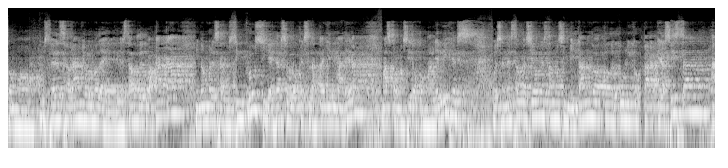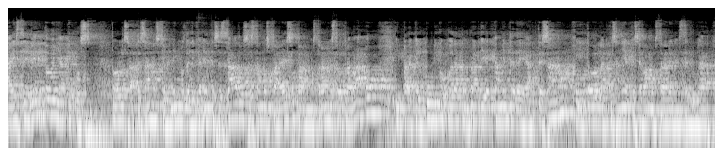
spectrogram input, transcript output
Como ustedes sabrán, yo vengo del estado de Oaxaca, mi nombre es Agustín Cruz y ejerzo lo que es la talla en madera, más conocido como alebrijes. Pues en esta ocasión estamos invitando a todo el público para que asistan a este evento, ya que pues todos los artesanos que venimos de diferentes estados estamos para eso, para mostrar nuestro trabajo y para que el público pueda comprar directamente de artesano y toda la artesanía que se va a mostrar en este lugar.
